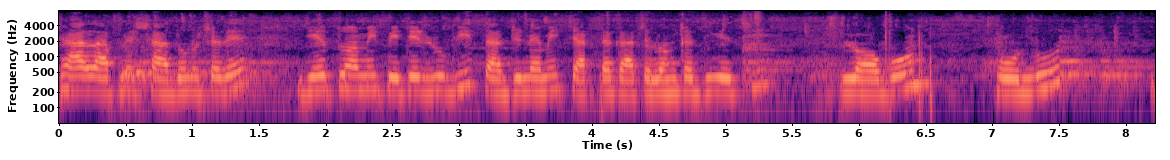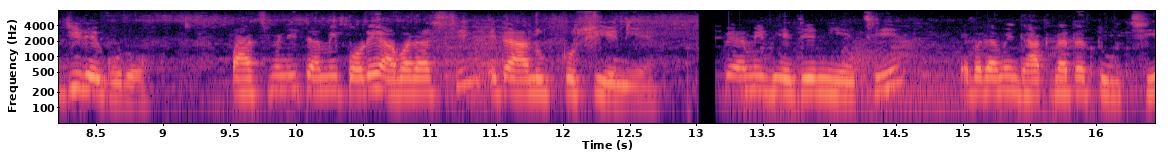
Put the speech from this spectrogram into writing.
ঝাল আপনার স্বাদ অনুসারে যেহেতু আমি পেটের রুগী তার জন্য আমি চারটা কাঁচা লঙ্কা দিয়েছি লবণ হলুদ জিরে গুঁড়ো। পাঁচ মিনিট আমি পরে আবার আসছি এটা আলু কষিয়ে নিয়ে। পেঁপে আমি ভেজে নিয়েছি। এবার আমি ঢাকনাটা তুলছি।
